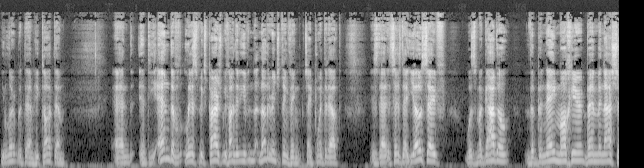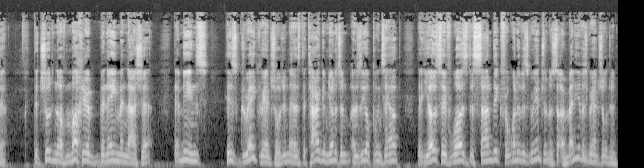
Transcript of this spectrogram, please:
He learned with them. He taught them. And at the end of last week's parish, we find that even another interesting thing, which I pointed out, is that it says that Yosef was Magadol, the Bnei Machir ben Menashe, the children of Machir Bnei Menashe. That means his great grandchildren, as the Targum Yonatan Azil points out, that Yosef was the sandik for one of his grandchildren, or many of his grandchildren.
